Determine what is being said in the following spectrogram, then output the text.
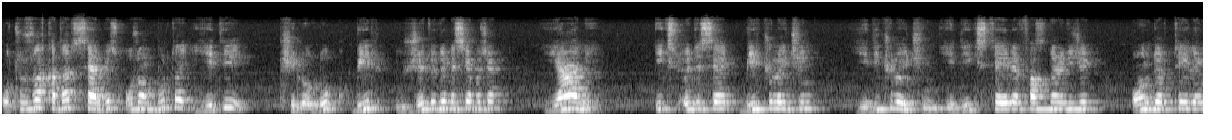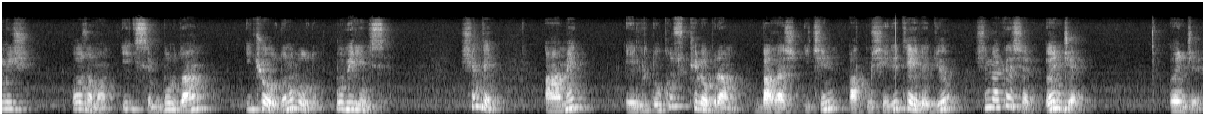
30'a kadar serbest. O zaman burada 7 kiloluk bir ücret ödemesi yapacak. Yani X ödese 1 kilo için 7 kilo için 7x TL fazladan ödeyecek. 14 TL'miş. O zaman X'in buradan 2 olduğunu buldum. Bu birincisi. Şimdi Ahmet 59 kilogram bagaj için 67 TL diyor. Şimdi arkadaşlar önce önce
